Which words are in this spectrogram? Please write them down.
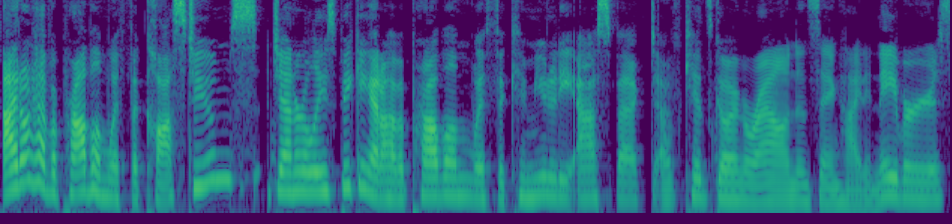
I don't have a problem with the costumes, generally speaking. I don't have a problem with the community aspect of kids going around and saying hi to neighbors.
